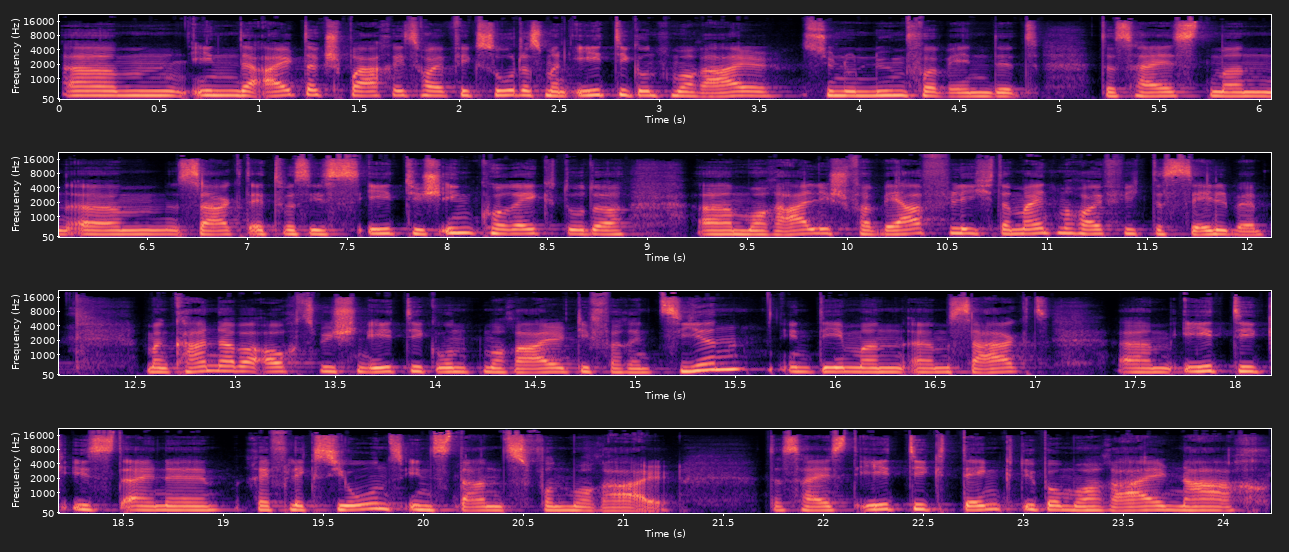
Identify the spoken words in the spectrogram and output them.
Ähm, in der Alltagssprache ist häufig so, dass man Ethik und Moral synonym verwendet. Das heißt, man ähm, sagt, etwas ist ethisch inkorrekt oder äh, moralisch verwerflich. Da meint man häufig dasselbe. Man kann aber auch zwischen Ethik und Moral differenzieren, indem man ähm, sagt, ähm, Ethik ist eine Reflexionsinstanz von Moral. Das heißt, Ethik denkt über Moral nach.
